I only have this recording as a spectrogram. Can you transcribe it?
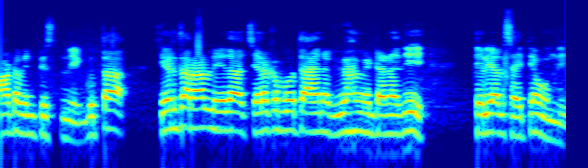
మాట వినిపిస్తుంది. గుత్తా చేరుతారా లేదా? చేరకపోతే ఆయన వ్యూహం ఏంటనేది తెలియాల్సి అయితే ఉంది.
